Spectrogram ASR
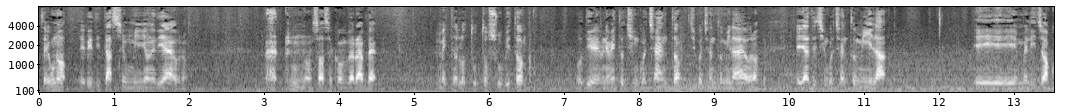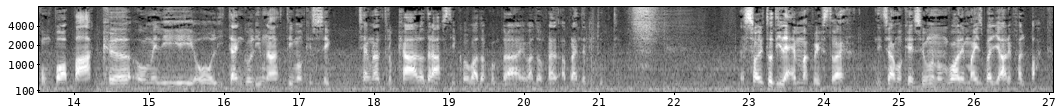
se uno ereditasse un milione di euro, non so se converrebbe metterlo tutto subito, vuol dire ne metto 500, 500 mila euro e gli altri 500 mila e me li gioco un po' a pack o, li, o li tengo lì un attimo che se c'è un altro calo drastico vado a comprare, vado a prenderli tutti. È il solito dilemma questo, eh. Diciamo che se uno non vuole mai sbagliare fa il pack.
